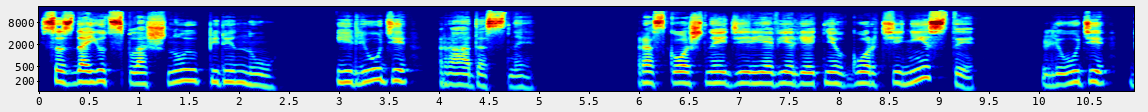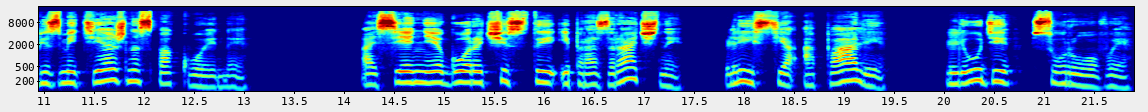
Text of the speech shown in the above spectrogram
создают сплошную пелену, и люди радостны. Роскошные деревья летних гор тенисты, люди безмятежно спокойны». Осенние горы чисты и прозрачны, листья опали, люди суровы.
